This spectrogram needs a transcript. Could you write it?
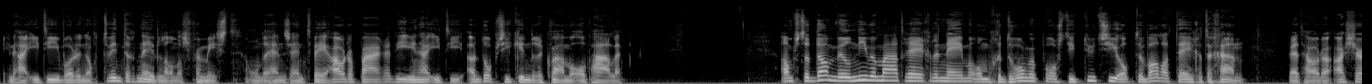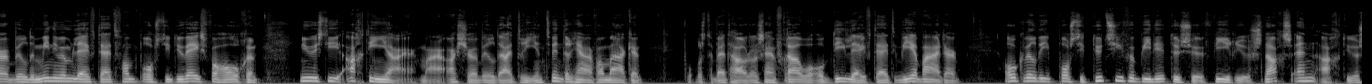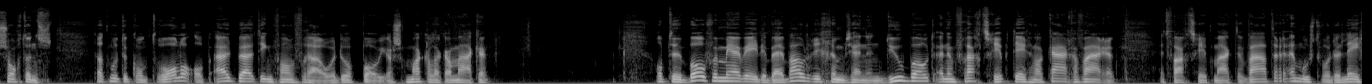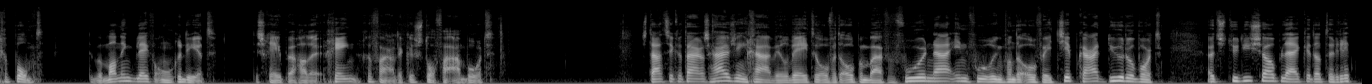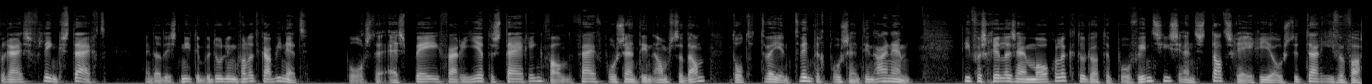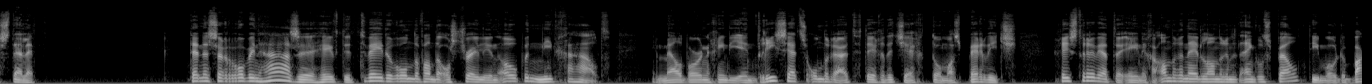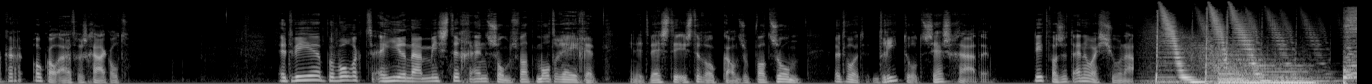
In Haiti worden nog twintig Nederlanders vermist. Onder hen zijn twee ouderparen die in Haiti adoptiekinderen kwamen ophalen. Amsterdam wil nieuwe maatregelen nemen om gedwongen prostitutie op de Wallen tegen te gaan. Wethouder Ascher wil de minimumleeftijd van prostituees verhogen. Nu is die 18 jaar, maar Ascher wil daar 23 jaar van maken. Volgens de wethouder zijn vrouwen op die leeftijd weerbaarder. Ook wil hij prostitutie verbieden tussen 4 uur s'nachts en 8 uur s ochtends. Dat moet de controle op uitbuiting van vrouwen door pooiers makkelijker maken. Op de Bovenmerwede bij Woudrichem zijn een duwboot en een vrachtschip tegen elkaar gevaren. Het vrachtschip maakte water en moest worden leeggepompt. De bemanning bleef ongedeerd. De schepen hadden geen gevaarlijke stoffen aan boord. Staatssecretaris Huizinga wil weten of het openbaar vervoer na invoering van de OV-chipkaart duurder wordt. Uit studies zou blijken dat de ritprijs flink stijgt. En dat is niet de bedoeling van het kabinet. Volgens de SP varieert de stijging van 5% in Amsterdam tot 22% in Arnhem. Die verschillen zijn mogelijk doordat de provincies en stadsregio's de tarieven vaststellen. Tennisser Robin Haase heeft de tweede ronde van de Australian Open niet gehaald. In Melbourne ging hij in drie sets onderuit tegen de Tsjech Thomas Berdic. Gisteren werd de enige andere Nederlander in het enkelspel, Timo de Bakker, ook al uitgeschakeld. Het weer bewolkt en hier en daar mistig en soms wat motregen. In het westen is er ook kans op wat zon. Het wordt 3 tot 6 graden. Dit was het NOS Journaal.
